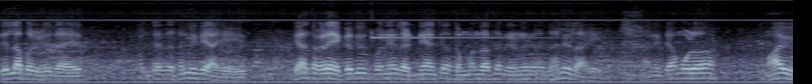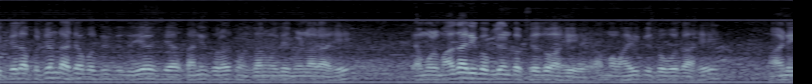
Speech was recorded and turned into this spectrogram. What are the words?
जिल्हा परिषद आहेत पंचायत समिती आहेत त्या सगळ्या एकत्रितपणे लढण्याच्या संबंधाचा निर्णय झालेला आहे. आणि त्यामुळं महायुतीला प्रचंड अशा पद्धतीचं यश या स्थानिक स्वराज्य संस्थांमध्ये मिळणार आहे. त्यामुळे माझा रिपब्लिकन पक्ष जो आहे हा महायुतीसोबत आहे. आणि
